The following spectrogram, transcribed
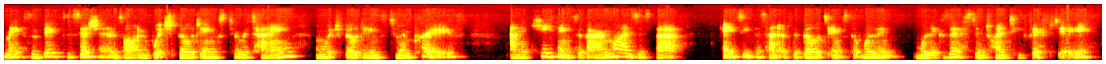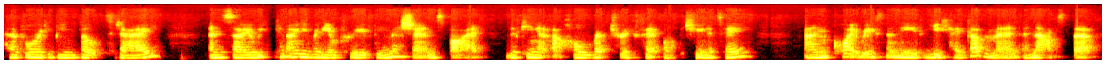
make some big decisions on which buildings to retain and which buildings to improve. And a key thing to bear in mind is that 80% of the buildings that will, will exist in 2050 have already been built today. And so we can only really improve the emissions by looking at that whole retrofit opportunity. And quite recently, the UK government announced that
